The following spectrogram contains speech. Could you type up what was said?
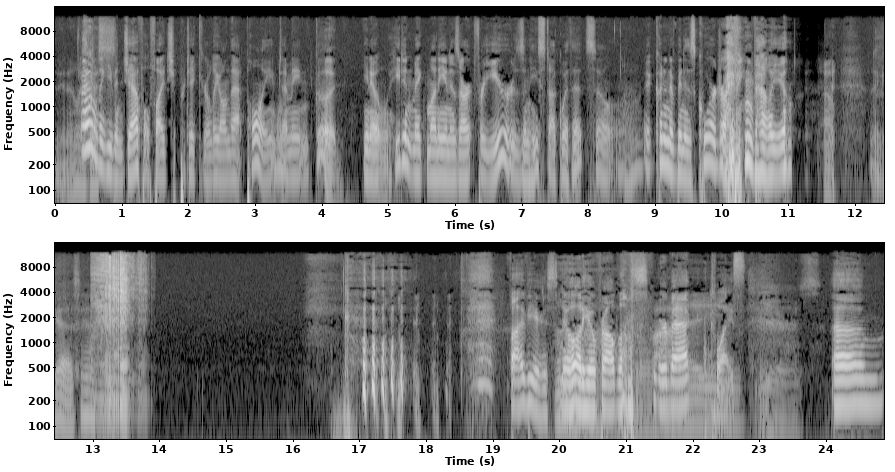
you know, I, don't think even Jeff will fight you particularly on that point. I mean, good. You know, he didn't make money in his art for years, and he stuck with it. So it couldn't have been his core driving value. I guess. Yeah. Five years, no audio problems. We're back twice. years. Um,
